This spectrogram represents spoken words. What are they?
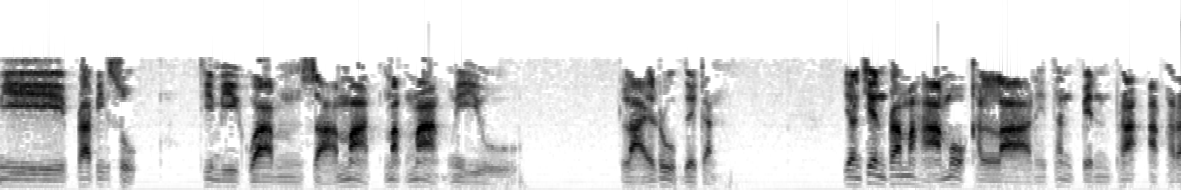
มีพระภิกษุที่มีความสามารถมากๆนี่อยู่หลายรูปด้วยกัน อย่างเช่นพระมหาโมคคัลลานี่ท่านเป็นพระอัคร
